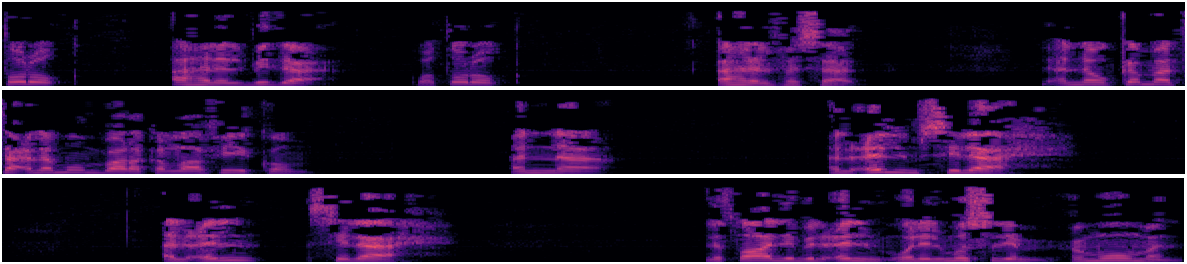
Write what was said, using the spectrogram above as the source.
طرق أهل البدع وطرق أهل الفساد. لأنه كما تعلمون بارك الله فيكم أن العلم سلاح. العلم سلاح لطالب العلم وللمسلم عموما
